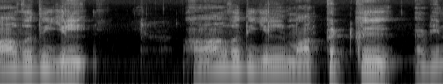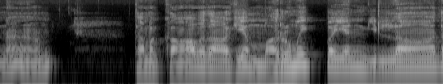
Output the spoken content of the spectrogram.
ஆவது இல் ஆவது இல் மாக்கட்கு அப்படின்னா தமக்கு ஆவதாகிய மறுமை பயன் இல்லாத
